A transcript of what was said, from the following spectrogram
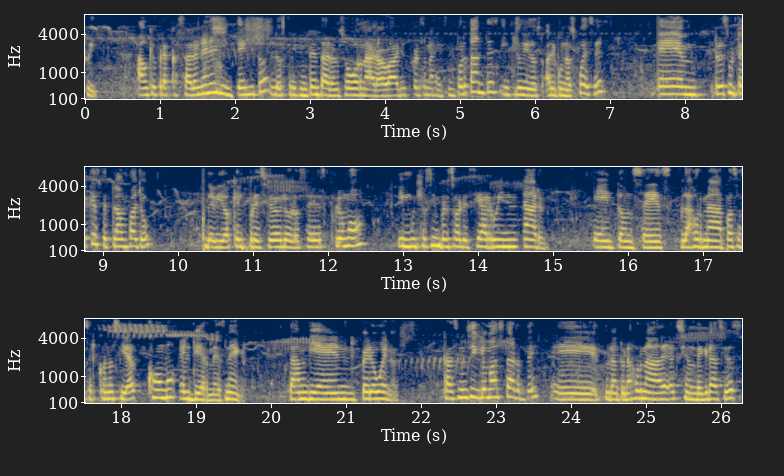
Tweed. Aunque fracasaron en el intento, los tres intentaron sobornar a varios personajes importantes, incluidos algunos jueces. Em, resulta que este plan falló debido a que el precio del oro se desplomó y muchos inversores se arruinaron. Entonces la jornada pasó a ser conocida como el Viernes Negro. También, pero bueno, casi un siglo más tarde, eh, durante una jornada de acción de gracias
